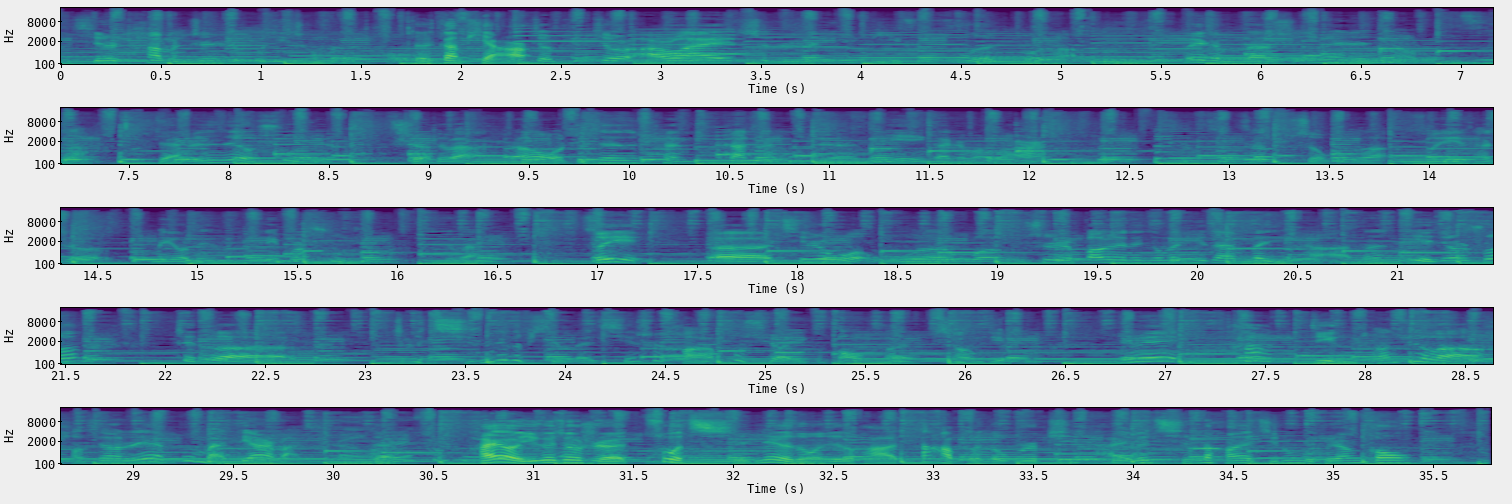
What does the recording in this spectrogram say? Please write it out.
其实他们真是不计成本的投，对，干 PR，就就是 ROI 甚至是一比负的多少？为什么呢？是因为人家资啊，对，人家得有数据，是对吧？然后我之前劝大凯同学，你也应该这么玩，嗯，他舍不得，所以他就没有那那波数据，对吧？所以，呃，其实我我我是包月那个问题再问一下啊，那也就是说，这个这个琴这个品类其实好像不需要一个爆款强顶，因为它顶上去了，好像人也不买第二把琴。对，还有一个就是做琴这个东西的话，大部分都不是品牌，因为琴的行业集中度非常高，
